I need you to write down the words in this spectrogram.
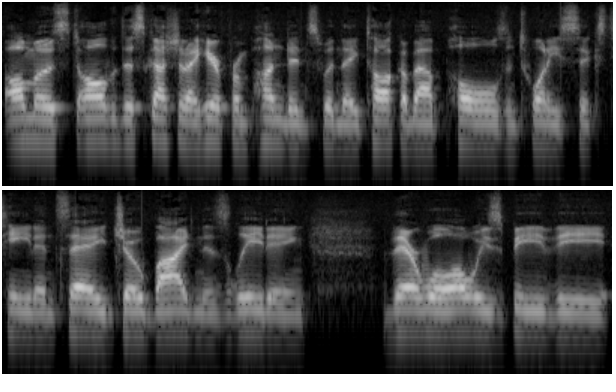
almost all the discussion I hear from pundits when they talk about polls in 2016 and say Joe Biden is leading, there will always be the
